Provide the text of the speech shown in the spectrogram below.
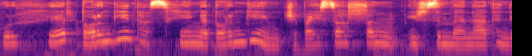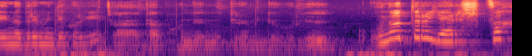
хүргэхээр дурангийн тасхийн дурангийн эмч баясгалан ирсэн байна. Танд энэ өдрийн мэндийг хүргэе. За та бүхэнд энэ өдрийн мэндийг хүргэе. Өнөөдөр ярилцах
